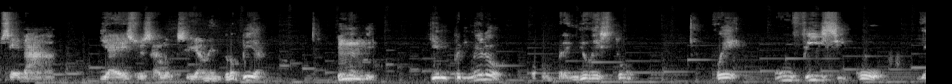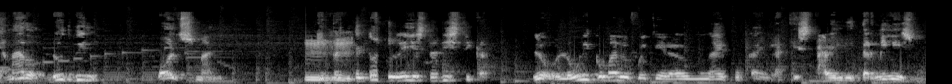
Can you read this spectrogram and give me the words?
se da, y a eso es a lo que se llama entropía. Fíjate, quien primero comprendió esto fue un físico llamado Ludwig Boltzmann, y presentó su ley estadística. Lo, lo, único malo fue que era una época en la que estaba el determinismo.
